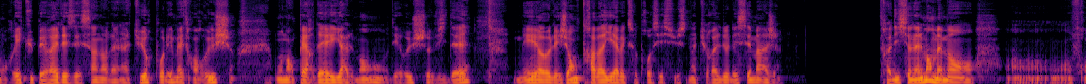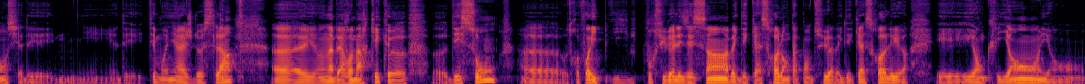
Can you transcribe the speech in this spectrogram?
On récupérait des essaims dans la nature pour les mettre en ruche. On en perdait également, des ruches se vidaient. Mais les gens travaillaient avec ce processus naturel de l'essaimage. Traditionnellement, même en, France, il y a des témoignages de cela. Euh, on avait remarqué que euh, des sons, euh, autrefois, ils, poursuivaient les essaims avec des casseroles, en tapant dessus avec des casseroles et, et, en criant et en,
